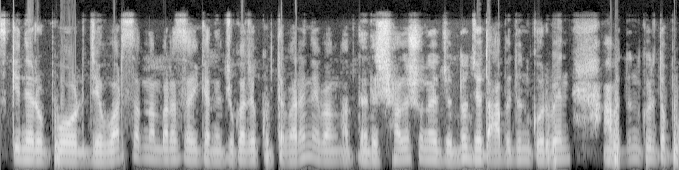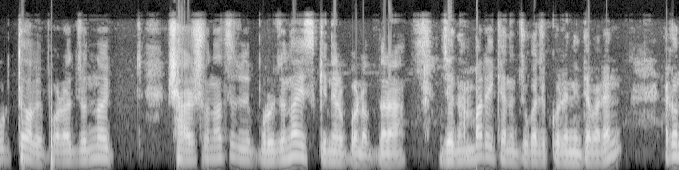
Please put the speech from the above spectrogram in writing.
স্ক্রিনের উপর যে হোয়াটসঅ্যাপ নাম্বার আছে এখানে যোগাযোগ করতে পারেন এবং আপনাদের সাজেশনের জন্য যেহেতু আবেদন করবেন, আবেদন করে তো পড়তে হবে, পড়ার জন্য সাজেশন আছে, যদি প্রয়োজন হয়, স্ক্রিনের উপর আপনারা যে নাম্বার এখানে যোগাযোগ করে নিতে পারেন। এখন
